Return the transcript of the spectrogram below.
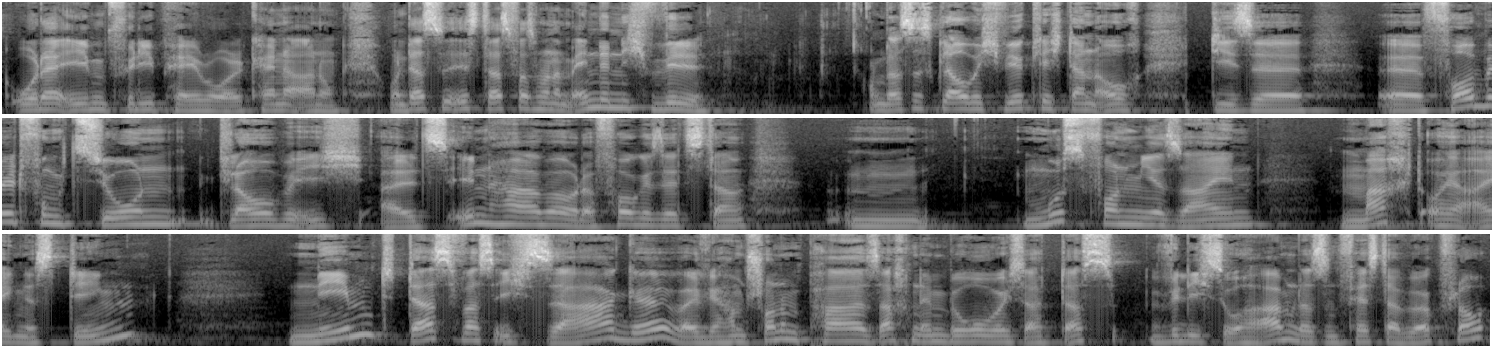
oder eben für die Payroll, keine Ahnung. Und das ist das, was man am Ende nicht will. Und das ist, glaube ich, wirklich dann auch diese äh, Vorbildfunktion, glaube ich, als Inhaber oder Vorgesetzter ähm, muss von mir sein, macht euer eigenes Ding, nehmt das, was ich sage, weil wir haben schon ein paar Sachen im Büro, wo ich sage, das will ich so haben, das ist ein fester Workflow,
